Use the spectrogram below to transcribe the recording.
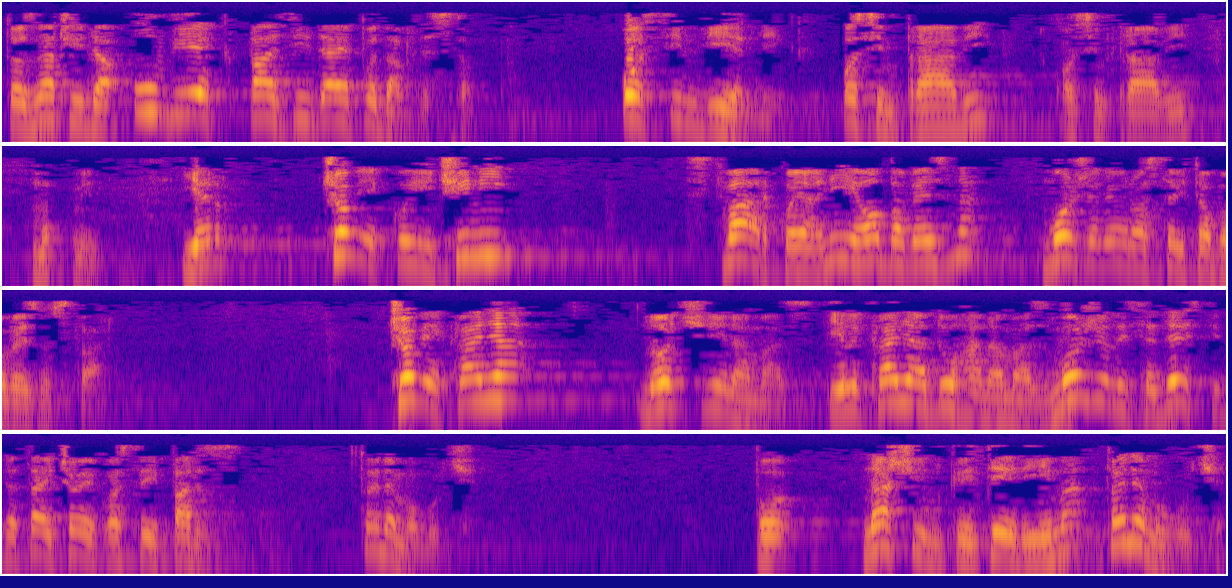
to znači da uvijek pazi da je pod abdestom. Osim vjernik, osim pravi, osim pravi mu'min. Jer čovjek koji čini stvar koja nije obavezna, može li on ostaviti obaveznu stvar? Čovjek klanja noćni namaz ili klanja duha namaz. Može li se desiti da taj čovjek ostavi farz? To je nemoguće. Po našim kriterijima to je nemoguće.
